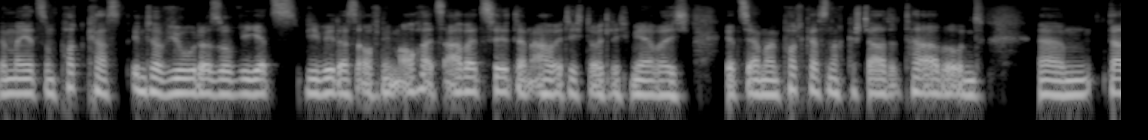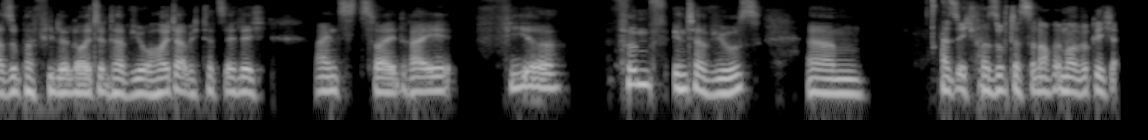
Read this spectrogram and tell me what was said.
wenn man jetzt so ein Podcast-Interview oder so wie jetzt, wie wir das aufnehmen, auch als Arbeit zählt, dann arbeite ich deutlich mehr, weil ich jetzt ja meinen Podcast noch gestartet habe und ähm, da super viele Leute interviewe. Heute habe ich tatsächlich eins, zwei, drei, vier, fünf Interviews. Ähm, also ich versuche das dann auch immer wirklich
